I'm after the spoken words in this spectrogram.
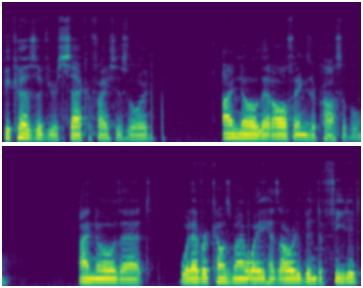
because of your sacrifices, Lord. I know that all things are possible. I know that whatever comes my way has already been defeated.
